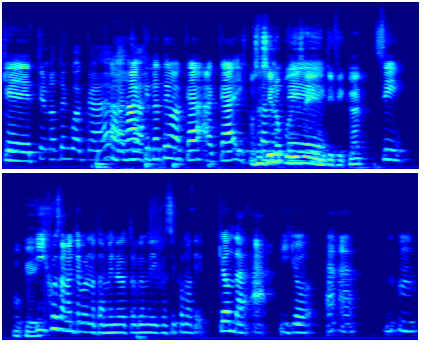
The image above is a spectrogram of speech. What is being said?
que, Que no tengo acá. ajá, acá. que no tengo acá, acá, y justamente. O sea, sí lo pudiste identificar. Sí, Ok. y justamente, bueno, también el otro que me dijo así como de, ¿qué onda? Ah, y yo, ah, ah, mm, mm.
